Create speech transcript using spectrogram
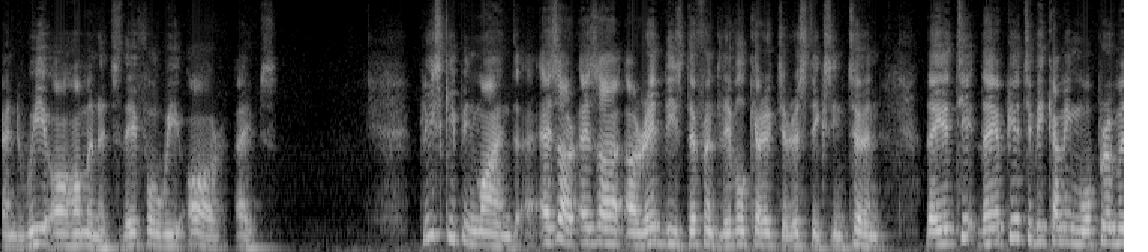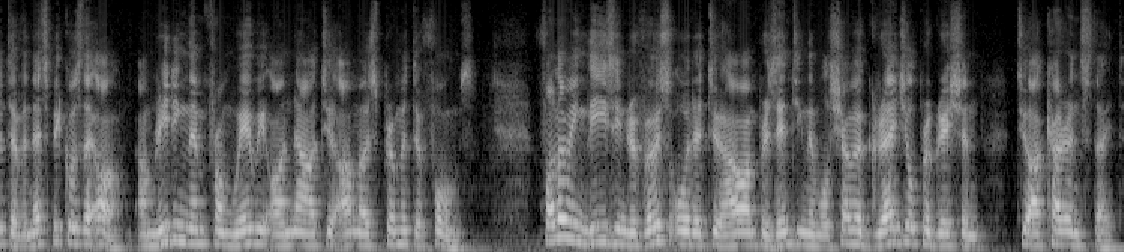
and we are hominids, therefore we are apes please keep in mind, as I, as I, I read these different level characteristics in turn, they, they appear to be becoming more primitive, and that's because they are. I'm reading them from where we are now to our most primitive forms. Following these in reverse order to how I'm presenting them will show a gradual progression to our current state.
